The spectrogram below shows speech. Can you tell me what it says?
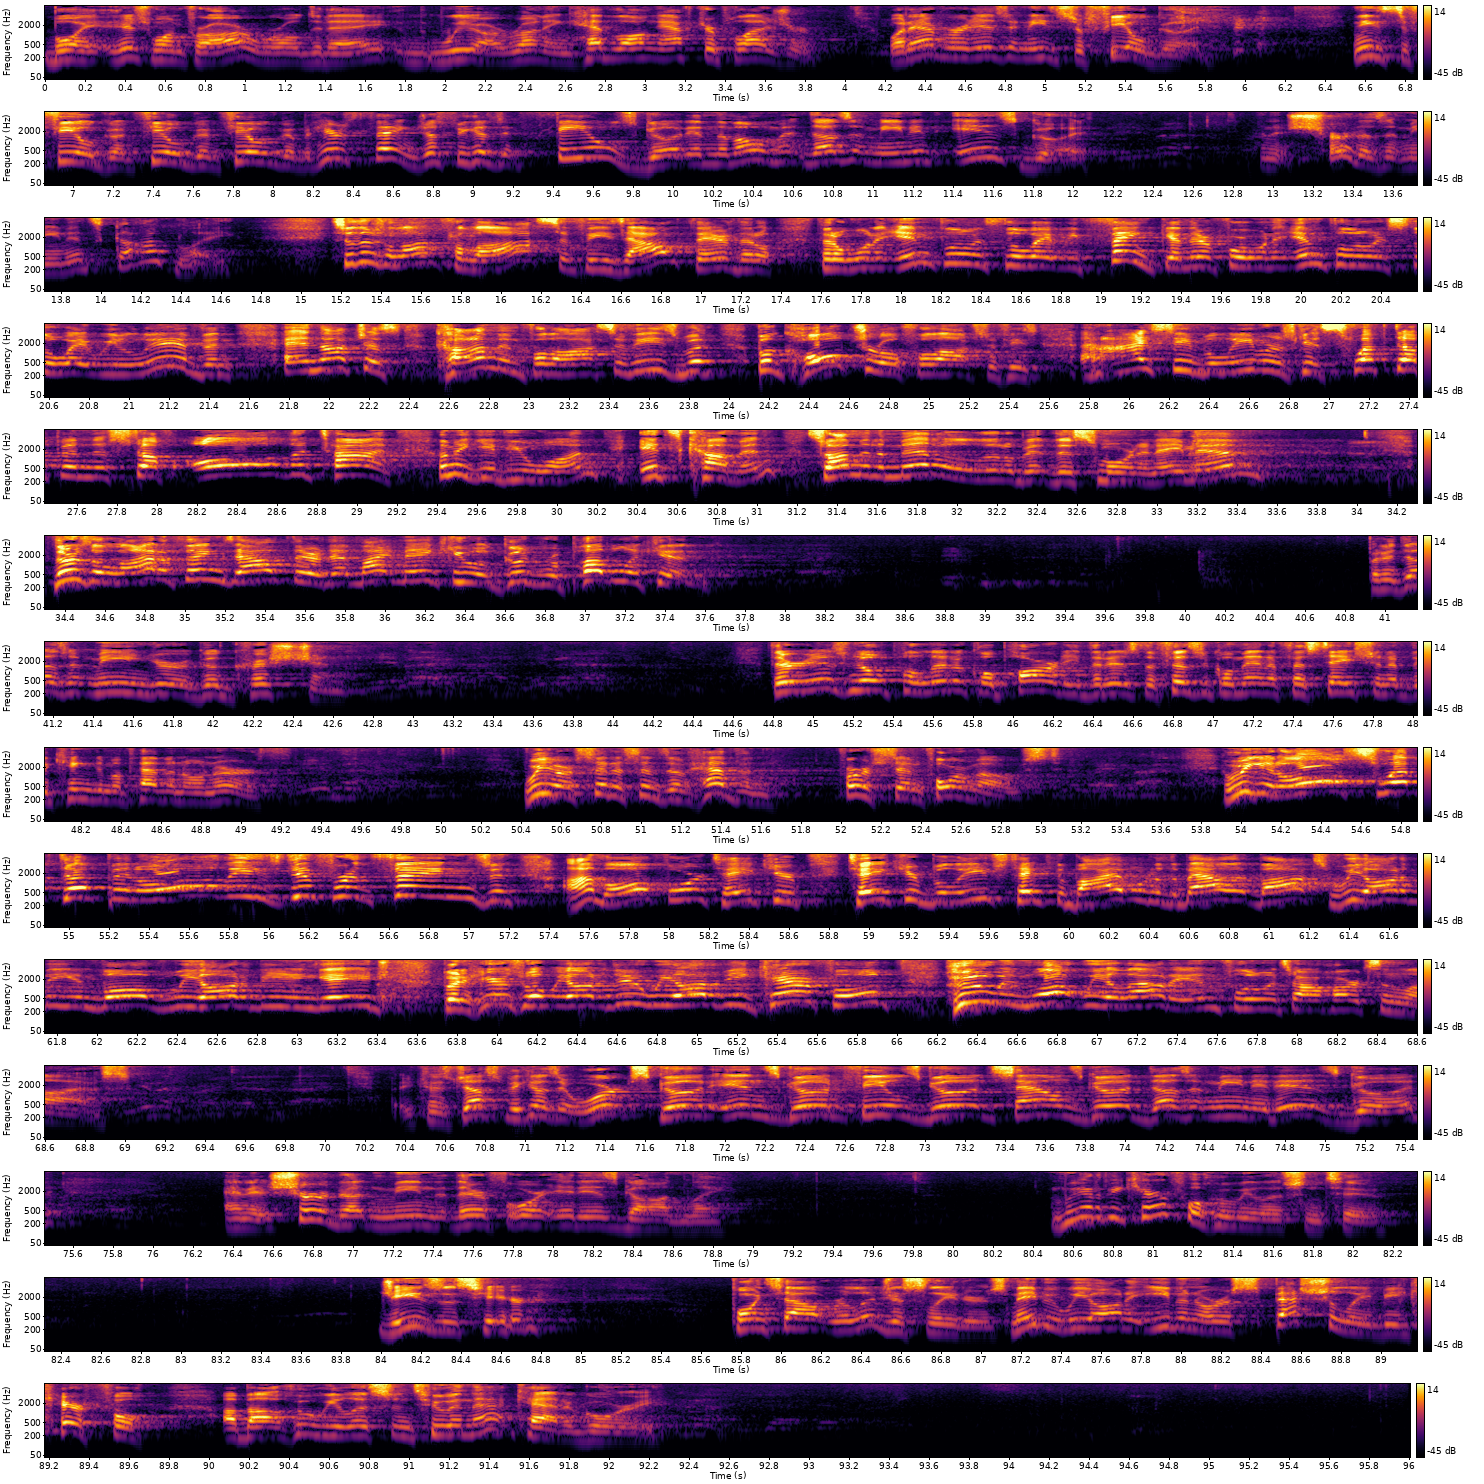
Boy, here's one for our world today. We are running headlong after pleasure. Whatever it is, it needs to feel good. Needs to feel good, feel good, feel good. But here's the thing just because it feels good in the moment doesn't mean it is good. And it sure doesn't mean it's godly. So there's a lot of philosophies out there that'll, that'll want to influence the way we think and therefore want to influence the way we live. And, and not just common philosophies, but, but cultural philosophies. And I see believers get swept up in this stuff all the time. Let me give you one. It's coming. So I'm in the middle a little bit this morning. Amen? There's a lot of things out there that might make you a good Republican. But it doesn't mean you're a good Christian. There is no political party that is the physical manifestation of the kingdom of heaven on earth. We are citizens of heaven, first and foremost. And we get all swept up in all these different things, and I'm all for take your take your beliefs, take the Bible to the ballot box. We ought to be involved, we ought to be engaged. But here's what we ought to do: we ought to be careful who and what we allow to influence our hearts and lives. Because just because it works good, ends good, feels good, sounds good, doesn't mean it is good. And it sure doesn't mean that therefore it is godly. And we got to be careful who we listen to. Jesus here points out religious leaders. Maybe we ought to even or especially be careful about who we listen to in that category.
